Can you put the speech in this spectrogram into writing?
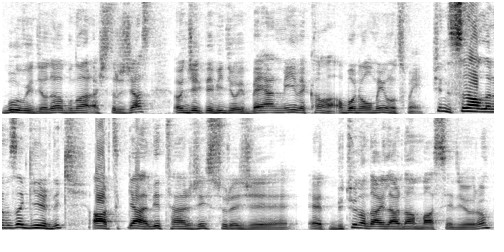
bu videoda bunu araştıracağız. Öncelikle videoyu beğenmeyi ve kanala abone olmayı unutmayın. Şimdi sınavlarımıza girdik. Artık geldi tercih süreci. Evet bütün adaylardan bahsediyorum.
